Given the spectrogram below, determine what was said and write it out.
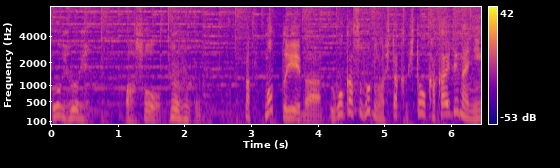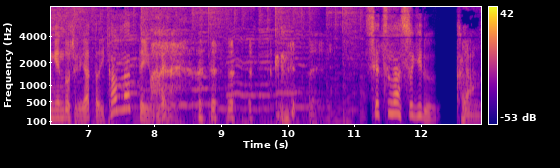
動けへん動けへん。あ、そう。うんうんうん。まあ、もっと言えば、動かすほどの人人を抱えてない人間同士がやったらいかんなっていうはいね、切なすぎるから。うんうん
